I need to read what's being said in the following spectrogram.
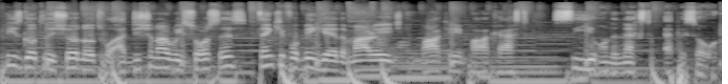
please go to the show notes for additional resources. Thank you for being here, the Marriage and Marketing Podcast. See you on the next episode.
